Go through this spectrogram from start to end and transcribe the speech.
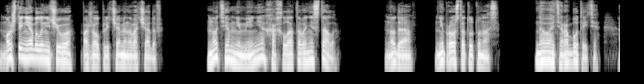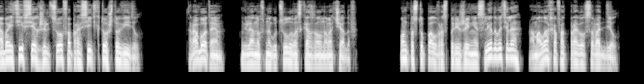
Может, и не было ничего, пожал плечами Новочадов. Но, тем не менее, Хохлатова не стало. Ну да, не просто тут у нас. Давайте, работайте. Обойти всех жильцов, опросить, кто что видел. Работаем, глянув на Гуцулова, сказал Новочадов. Он поступал в распоряжение следователя, а Малахов отправился в отдел.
